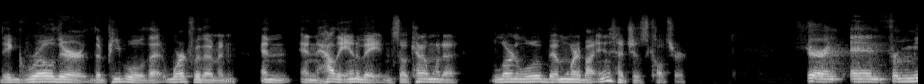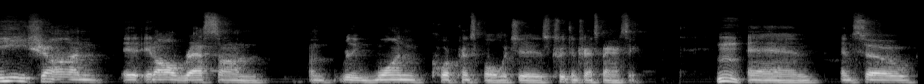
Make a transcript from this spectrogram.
they grow their, the people that work for them and, and, and how they innovate. And so I kind of want to learn a little bit more about InTouch's culture. Sure. And, and for me, Sean, it, it all rests on on really one core principle, which is truth and transparency. Mm. And and so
